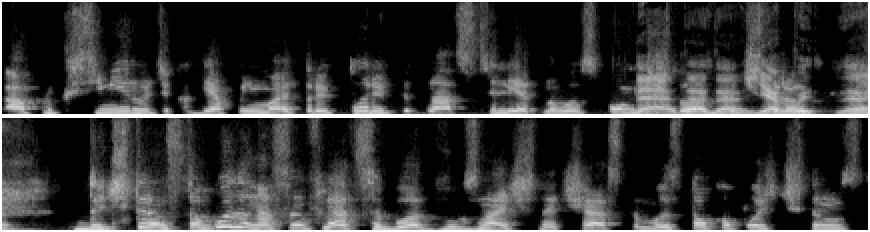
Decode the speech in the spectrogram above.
аппроксимируете, как я понимаю, траекторию 15 лет, но вы вспомните, да, что да, да, до, 14, я, да. до 2014 года у нас инфляция была двухзначная часто. Мы только после 2014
